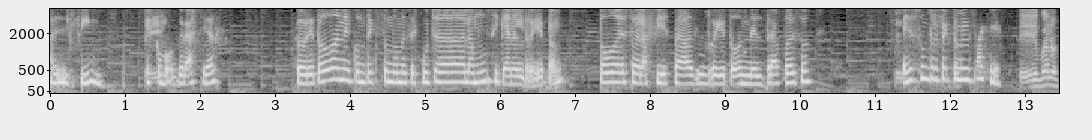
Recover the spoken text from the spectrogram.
al fin. Es como, gracias. Sobre todo en el contexto en donde se escucha la música en el reggaetón. Todo eso de las fiestas, el reggaetón, el trap, todo eso. Sí. Es un perfecto mensaje. Sí, bueno,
